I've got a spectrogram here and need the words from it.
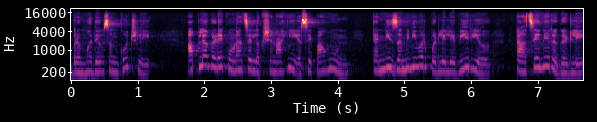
ब्रह्मदेव संकोचले. आपल्याकडे कोणाचे लक्ष नाही असे पाहून त्यांनी जमिनीवर पडलेले वीर्य टाचेने रगडले.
